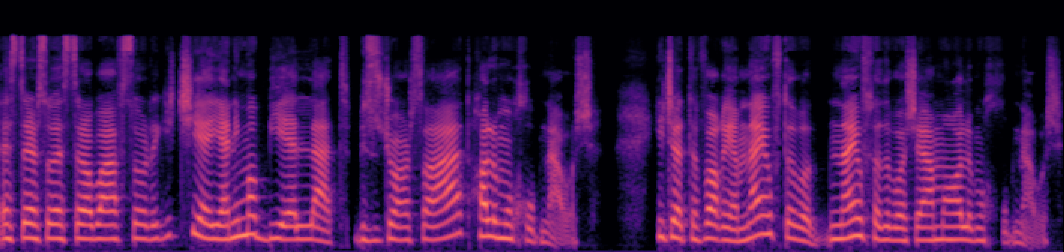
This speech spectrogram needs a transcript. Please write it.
استرس و استراب و افسردگی چیه؟ یعنی ما بی علت 24 ساعت حالمون خوب نباشه. هیچ اتفاقی هم نیفتاده باشه اما حالمون خوب نباشه.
